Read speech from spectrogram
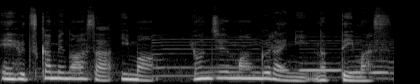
え、2日目の朝今40万ぐらいになっています。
